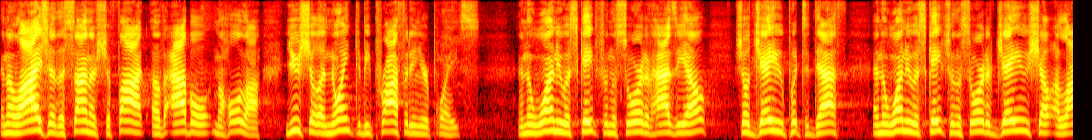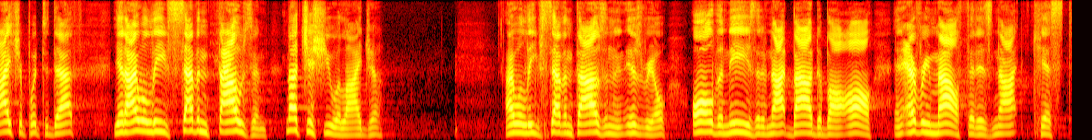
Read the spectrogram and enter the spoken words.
And Elijah, the son of Shaphat of Abel Meholah, you shall anoint to be prophet in your place. And the one who escapes from the sword of Hazael shall Jehu put to death. And the one who escapes from the sword of Jehu shall Elisha put to death. Yet I will leave 7,000, not just you, Elijah. I will leave 7,000 in Israel, all the knees that have not bowed to Baal, and every mouth that has not kissed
